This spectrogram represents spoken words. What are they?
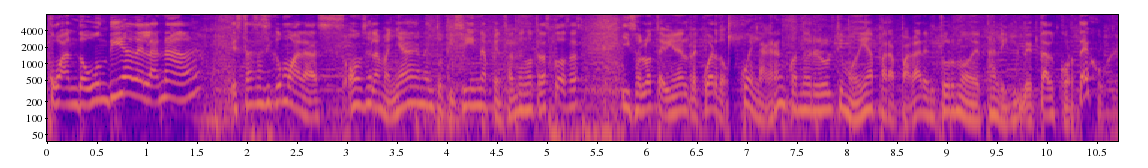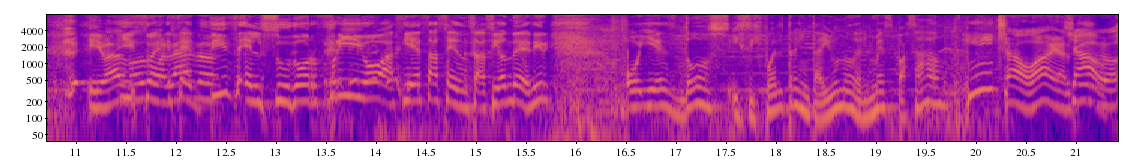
cuando un día de la nada estás así como a las 11 de la mañana en tu oficina pensando en otras cosas y solo te viene el recuerdo, fue la gran cuando era el último día para pagar el turno de tal de tal cortejo. Y vas Y sentís el sudor frío, así esa sensación de decir, hoy es 2 y si fue el 31 del mes pasado. ¿eh? Chao, vaya. Chao.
